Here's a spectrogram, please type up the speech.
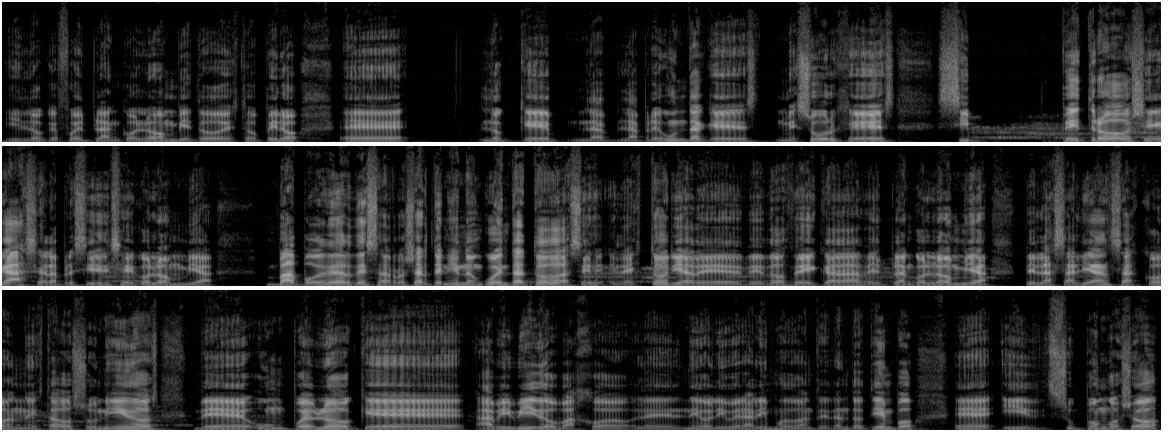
y lo que fue el Plan Colombia y todo esto. Pero eh, lo que la, la pregunta que me surge es si Petro llegase a la presidencia de Colombia, va a poder desarrollar, teniendo en cuenta toda la historia de, dos décadas del Plan Colombia, de las alianzas con Estados Unidos, de un pueblo que ha vivido bajo el neoliberalismo durante tanto tiempo eh, y supongo yo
